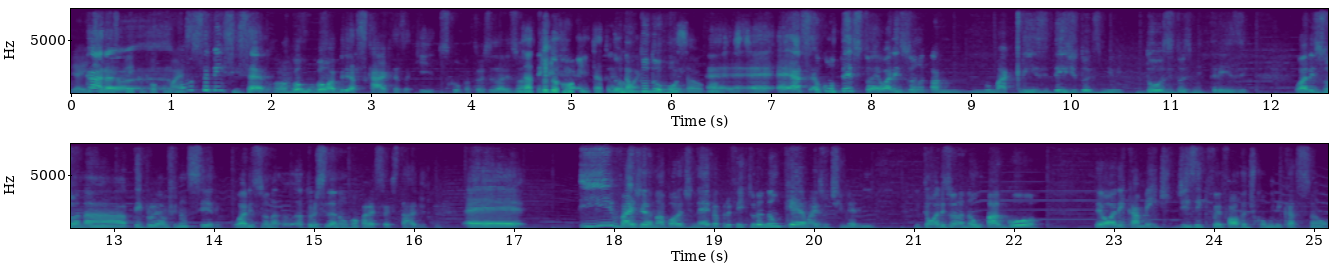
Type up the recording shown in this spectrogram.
E aí Cara, a gente explica um pouco mais. vamos ser bem sinceros, vamos, vamos abrir as cartas aqui. Desculpa, torcedor do Arizona. Tá tem- tudo ruim, tá tudo tá ruim. tudo ruim. Esse é o É, contexto. é, é, essa- o contexto é, o Arizona tá numa crise desde 2012, 2013. O Arizona tem problema financeiro. O Arizona, a torcida não comparece ao estádio. É, e vai gerando uma bola de neve. A prefeitura não quer mais o time ali. Então o Arizona não pagou, teoricamente. Dizem que foi falta de comunicação.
